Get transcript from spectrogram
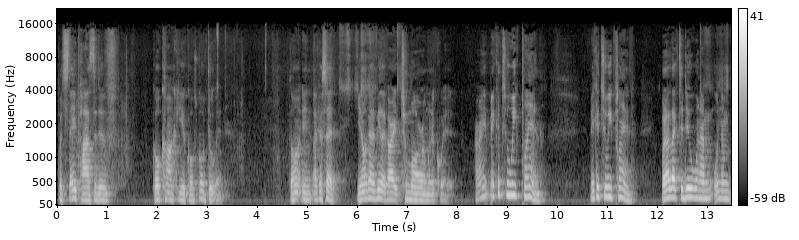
But stay positive. Go conquer your goals. Go do it. Don't and like I said, you don't got to be like, all right, tomorrow I'm to quit. All right, make a two week plan. Make a two week plan. What I like to do when I'm when I'm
